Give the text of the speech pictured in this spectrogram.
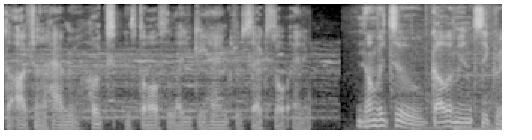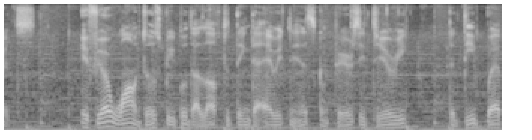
the option of having hooks installed so that you can hang your sex doll anywhere. Number 2. Government Secrets If you're one of those people that love to think that everything is conspiracy theory, the deep web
